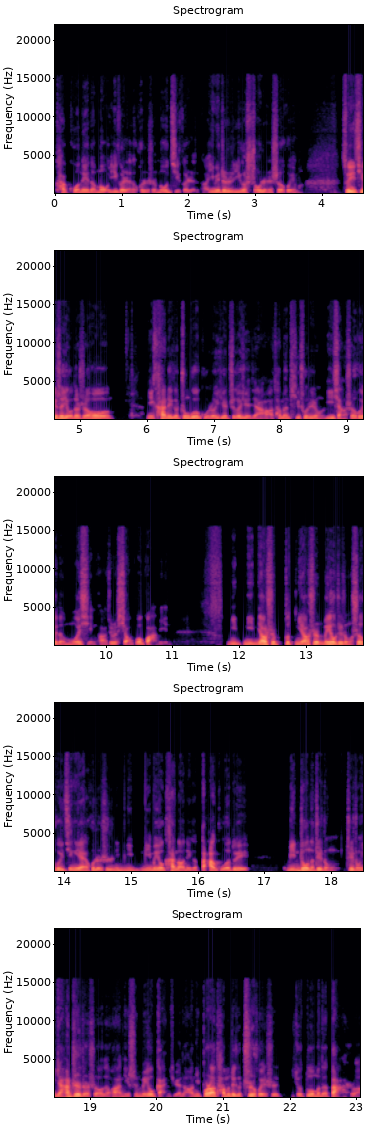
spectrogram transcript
它国内的某一个人或者是某几个人啊，因为这是一个熟人社会嘛。所以其实有的时候，你看这个中国古时候一些哲学家哈，他们提出这种理想社会的模型啊，就是小国寡民。你你你要是不你要是没有这种社会经验，或者是你你你没有看到那个大国对民众的这种这种压制的时候的话，你是没有感觉的啊，你不知道他们这个智慧是有多么的大，是吧？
